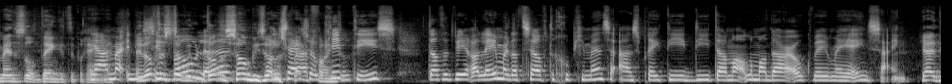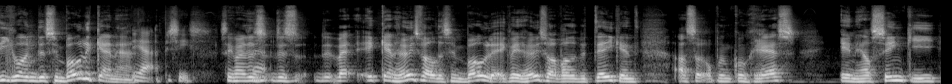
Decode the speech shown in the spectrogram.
Mensen tot denken te brengen. Ja, maar die en dat symbolen, is, dat is zo'n bizarre die zijn zo toch? cryptisch... dat het weer alleen maar datzelfde groepje mensen aanspreekt... die, die dan allemaal daar ook weer mee eens zijn. Ja, die gewoon de symbolen kennen. Ja, precies. Zeg maar, dus, Ja. dus de- ik ken heus wel de symbolen. Ik weet heus wel wat het betekent als er op een congres in Helsinki...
